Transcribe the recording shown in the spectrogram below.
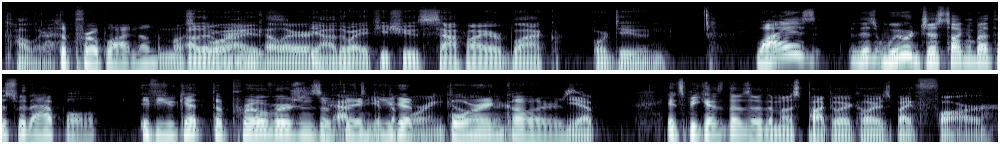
color. The Pro Platinum. Most boring Otherwise, color. yeah. Otherwise, if you choose sapphire, black, or Dune, Why is this? We were just talking about this with Apple. If you get the Pro versions of have to thing, you get boring boring, color. colors. Yep. It's because those are the most popular colors by far.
